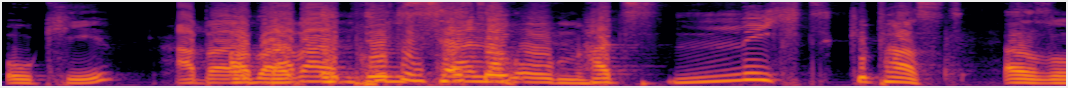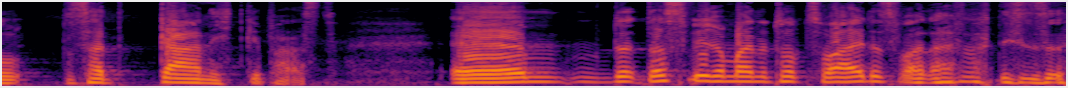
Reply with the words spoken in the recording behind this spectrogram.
okay. Aber, Aber da war in dem nach oben. hat's nicht gepasst. Also, das hat gar nicht gepasst. Ähm, das wäre meine Top 2. Das waren einfach diese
